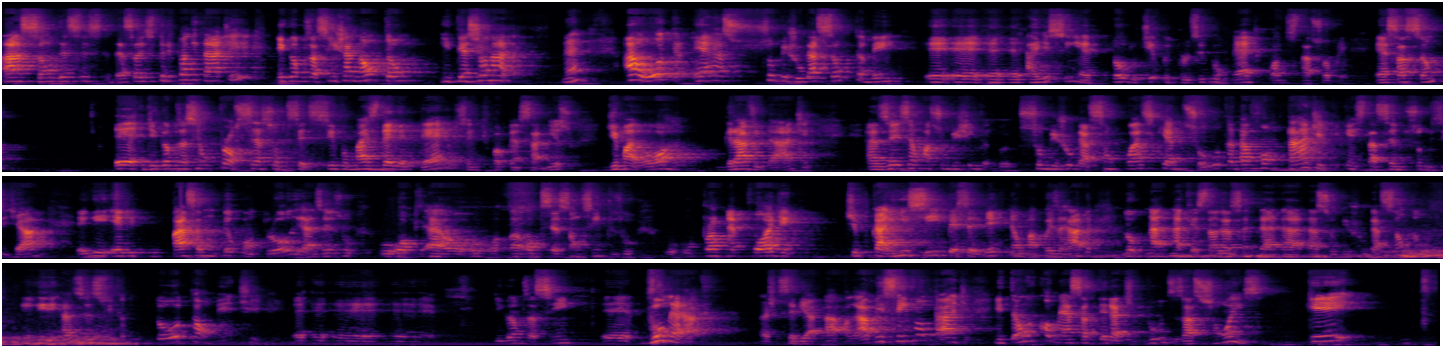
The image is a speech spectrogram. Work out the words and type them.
à ação desses, dessa espiritualidade, digamos assim, já não tão intencionada. Né? A outra é a subjugação também, é, é, é, é, aí sim, é todo tipo, inclusive o médico pode estar sobre essa ação. É, digamos assim, um processo obsessivo mais deletério, se a gente for pensar nisso, de maior gravidade, às vezes é uma subjugação quase que absoluta da vontade de quem está sendo subsidiado. Ele, ele passa a não ter o controle, às vezes o, o, a, a, obsessão simples, o, o próprio né, pode tipo cair em si e perceber que tem alguma coisa errada no, na, na, questão dessa, da, da, da, subjugação. Não. Ele às vezes fica totalmente, é, é, é, é digamos assim, é, vulnerável acho que seria a palavra, e sem vontade. Então, começa a ter atitudes, ações que,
